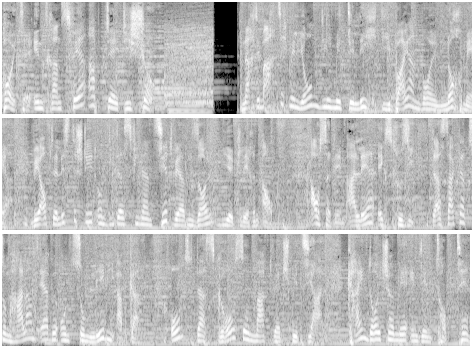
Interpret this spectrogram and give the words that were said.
Heute in Transfer Update die Show. Nach dem 80 Millionen Deal mit Delicht, die Bayern wollen noch mehr. Wer auf der Liste steht und wie das finanziert werden soll, wir klären auf. Außerdem Aller exklusiv. Das sagt er zum Haaland-Erbe und zum Levi-Abgang. Und das große Marktwert-Spezial. Kein Deutscher mehr in den Top 10.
